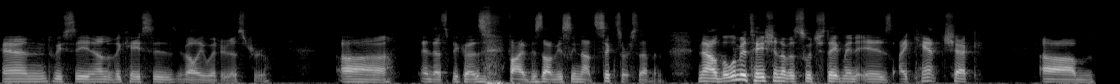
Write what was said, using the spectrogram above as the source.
and we see none of the cases evaluated as true. Uh, and that's because 5 is obviously not 6 or 7. Now, the limitation of a switch statement is I can't check, um,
